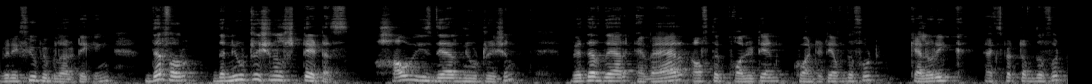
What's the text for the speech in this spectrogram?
very few people are taking. Therefore the nutritional status how is their nutrition whether they are aware of the quality and quantity of the food caloric aspect of the food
